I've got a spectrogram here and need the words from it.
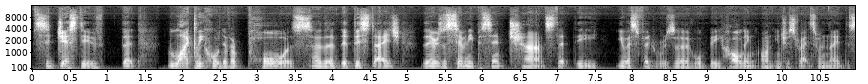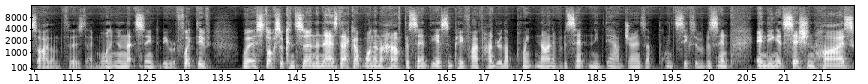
suggestive that likelihood of a pause. So that at this stage, there is a 70% chance that the US Federal Reserve will be holding on interest rates when they decide on Thursday morning, and that seemed to be reflective. Where stocks are concerned, the Nasdaq up one and a half percent, the S and P 500 up 0.9 of a percent, and the Dow Jones up 0.6 of a percent, ending at session highs.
